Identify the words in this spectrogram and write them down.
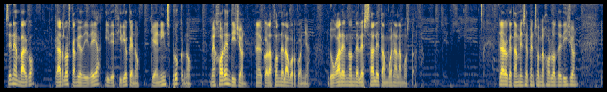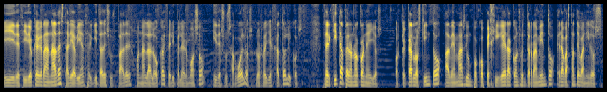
sin embargo, Carlos cambió de idea y decidió que no, que en Innsbruck no, mejor en Dijon, en el corazón de la Borgoña, lugar en donde les sale tan buena la mostaza. Claro que también se pensó mejor lo de Dijon y decidió que Granada estaría bien cerquita de sus padres, Juana la Loca y Felipe el Hermoso, y de sus abuelos, los reyes católicos. Cerquita pero no con ellos, porque Carlos V, además de un poco pejiguera con su enterramiento, era bastante vanidoso.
